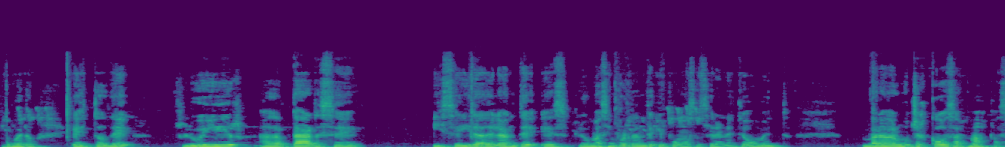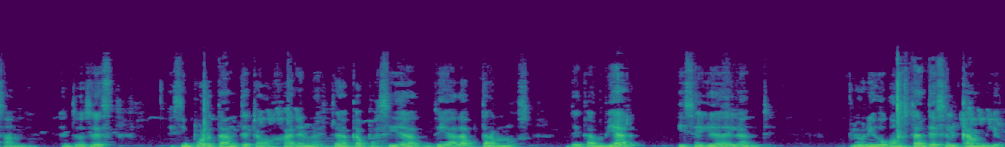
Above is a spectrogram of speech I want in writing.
Y bueno, esto de fluir, adaptarse, y seguir adelante es lo más importante que podemos hacer en este momento. Van a haber muchas cosas más pasando. Entonces, es importante trabajar en nuestra capacidad de adaptarnos, de cambiar y seguir adelante. Lo único constante es el cambio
